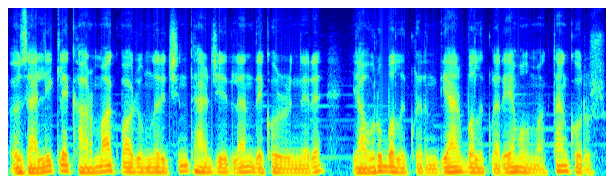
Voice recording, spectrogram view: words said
Özellikle karma akvaryumlar için tercih edilen dekor ürünleri yavru balıkların diğer balıklara yem olmaktan korur.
